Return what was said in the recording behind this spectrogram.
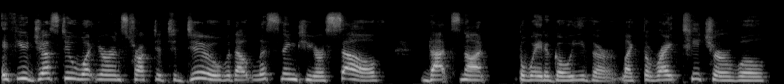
if you just do what you're instructed to do without listening to yourself, that's not the way to go either. Like the right teacher will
